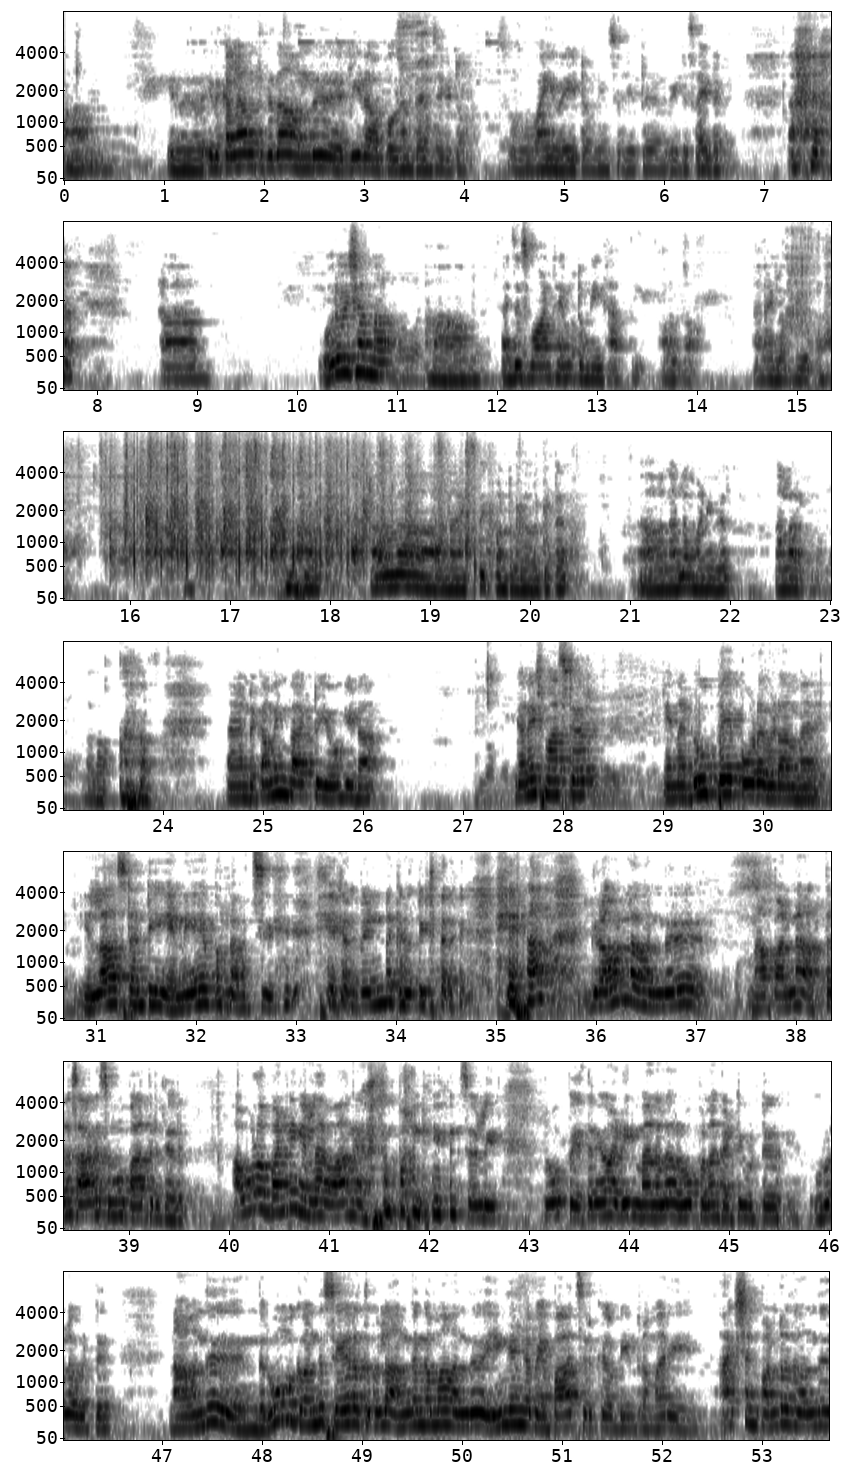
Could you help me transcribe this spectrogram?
இது இது கல்யாணத்துக்கு தான் வந்து லீட் ஆக போகுதுன்னு தெரிஞ்சுக்கிட்டோம். ஸோ வை வெயிட் அப்படின்னு சொல்லிட்டு வி டிசைடு ஒரு விஷயந்தான் I just want him to be happy அவ்வளோதான் அண்ட் ஐ லவ் யூ அதுதான் நான் எக்ஸ்பெக்ட் பண்ணுறது அவர்கிட்ட. நல்ல மனிதர். நல்லா இருக்கணும். அதுதான் and coming back to Yogida Ganesh master என்னை டூப்பே போட விடாமல் எல்லா ஸ்டண்ட்டையும் என்னையே பண்ண வச்சு என் பெண்ணை கழட்டிட்டாரு. ஏன்னா கிரவுண்டில் வந்து நான் பண்ண அத்தனை சாகசமும் பார்த்துருக்காரு. அவ்வளோ பண்ணிங்கல்ல வாங்க பண்ணீங்கன்னு சொல்லி. ரோப் எத்தனையோ அடிக்கு மேலெல்லாம் ரோப்பெல்லாம் கட்டி விட்டு உருளை விட்டு. நான் வந்து இந்த ரூமுக்கு வந்து சேரத்துக்குள்ளே அங்கங்கமாக வந்து எங்கெங்கே என் பார்ட்ஸ் அப்படின்ற மாதிரி ஆக்ஷன் பண்ணுறது வந்து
